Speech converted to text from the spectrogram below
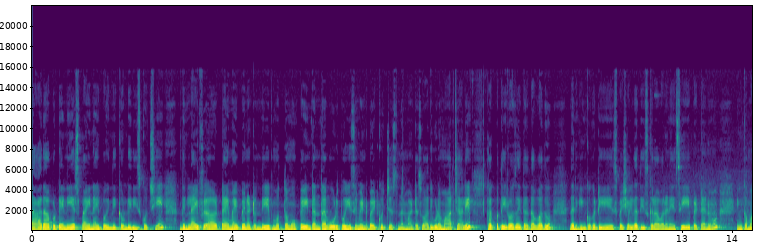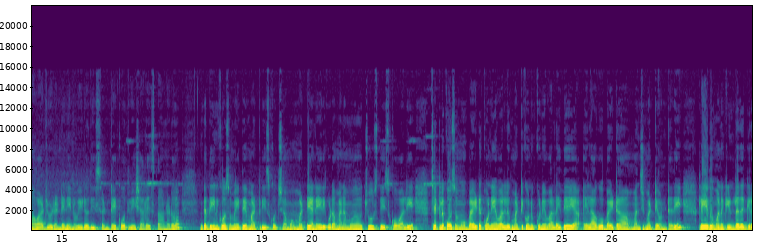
దాదాపు టెన్ ఇయర్స్ పైన అయిపోయింది కుండీ తీసుకొచ్చి. దీని లైఫ్ టైం అయిపోయినట్టుంది. మొత్తము పెయింట్ అంతా ఊడిపోయి సిమెంట్ బయటకు వచ్చేస్తుంది అనమాట సో అది కూడా మార్చాలి. కాకపోతే ఈరోజు అయితే అది అవ్వదు. దానికి ఇంకొకటి స్పెషల్గా తీసుకురావాలనేసి పెట్టాను. ఇంకా మా వాడు చూడండి నేను వీడియో తీస్తుంటే కోతి వేషాలు వేస్తూ ఉన్నాడు. ఇంకా దీనికోసం అయితే మట్టి తీసుకొచ్చాము. మట్టి అనేది కూడా మనము చూసి తీసుకోవాలి. చెట్ల కోసము బయట కొనే వాళ్ళు మట్టి కొనుక్కునే వాళ్ళైతే ఎలాగో బయట మంచి మట్టి ఉంటుంది. లేదు మనకి ఇండ్ల దగ్గర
